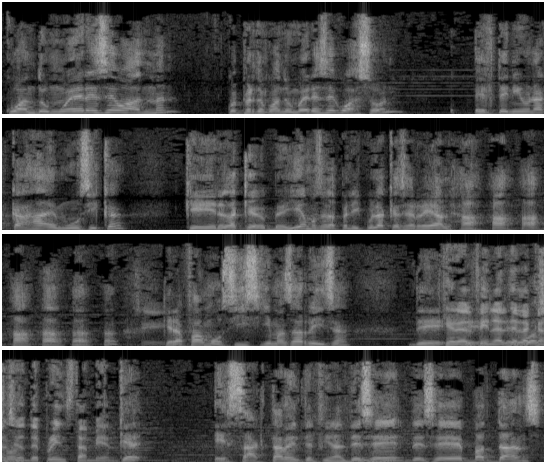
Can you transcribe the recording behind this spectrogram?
Cuando muere ese Batman, perdón, cuando muere ese guasón, él tenía una caja de música que era la que veíamos en la película que se real, ja, ja, ja, ja, ja, ja, ja, que era famosísima esa risa. De, Que era el final de la Guasón. canción de Prince también. Que- exactamente, el final de ese, de ese Bad Dance,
